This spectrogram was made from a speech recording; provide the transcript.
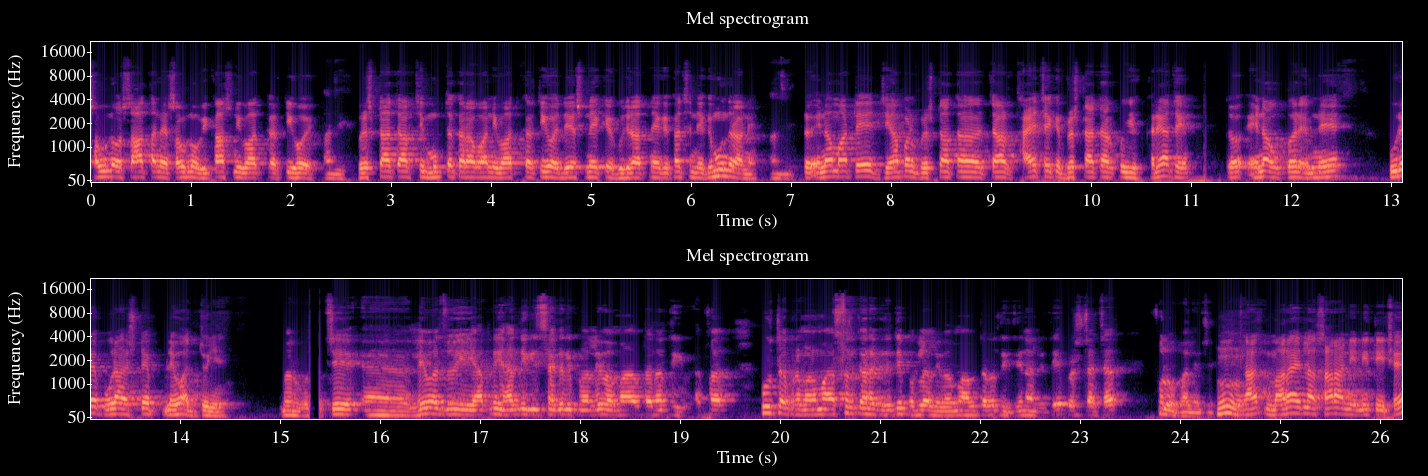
સૌનો સાથ અને સૌનો વિકાસની વાત કરતી હોય ભ્રષ્ટાચારથી મુક્ત કરાવવાની વાત કરતી હોય દેશને કે ગુજરાતને કે કચ્છને કે મુન્દ્રાને તો એના માટે જ્યાં પણ ભ્રષ્ટાચાર થાય છે કે ભ્રષ્ટાચાર કોઈ કર્યા છે તો એના ઉપર એમને પૂરેપૂરા સ્ટેપ લેવા જ જોઈએ. બરોબર. જે લેવા જોઈએ આપણી હાર્દિક ઈચ્છા પણ લેવામાં આવતા નથી અથવા પૂરતા પ્રમાણમાં અસરકારક રીતે પગલાં લેવામાં આવતા નથી જેના લીધે ભ્રષ્ટાચાર ફૂલો ફાલે છે. હમ મારા એટલા સારાની નીતિ છે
